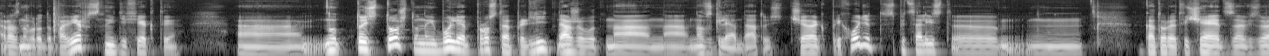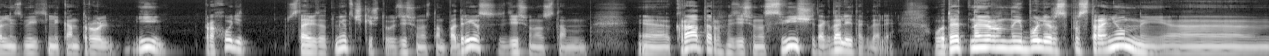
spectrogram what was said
разного рода поверхностные дефекты, а, ну, то есть то, что наиболее просто определить даже вот на, на, на взгляд, да, то есть человек приходит, специалист, э, который отвечает за визуально-измерительный контроль, и проходит ставит отметочки, что здесь у нас там подрез, здесь у нас там э, кратер, здесь у нас свищ и так далее, и так далее. Вот это, наверное, наиболее распространенный э,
